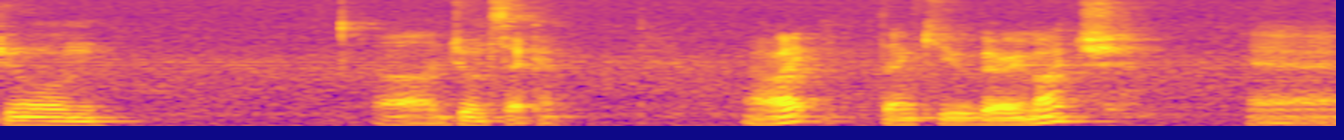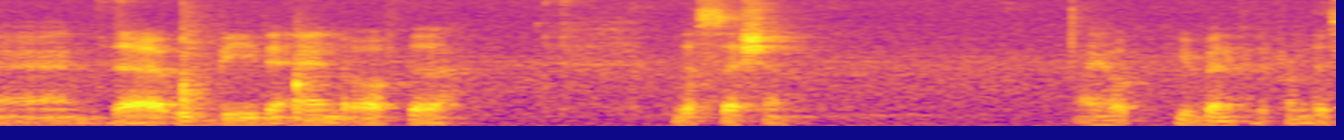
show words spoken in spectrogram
June June 2nd. All right. Thank you very much, and that would be the end of the the session. I hope you benefited from this.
